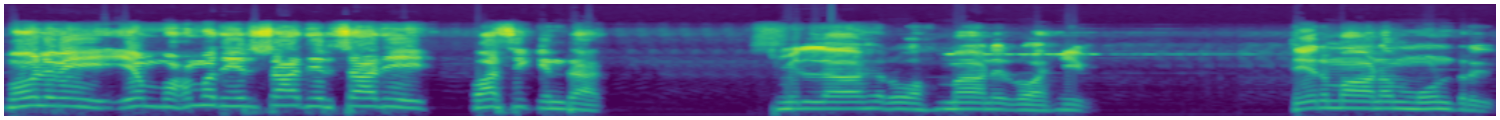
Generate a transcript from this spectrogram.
மௌலவி எம் முகமது இர்ஷாத் இர்ஷாதி வாசிக்கின்றார். தீர்மானம் மூன்று.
